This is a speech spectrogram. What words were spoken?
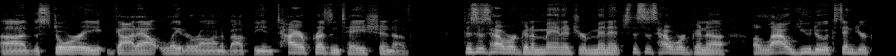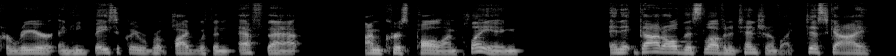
uh, the story got out later on about the entire presentation of this is how we're going to manage your minutes. This is how we're going to allow you to extend your career. And he basically replied with an F that I'm Chris Paul, I'm playing. And it got all this love and attention of like, this guy,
